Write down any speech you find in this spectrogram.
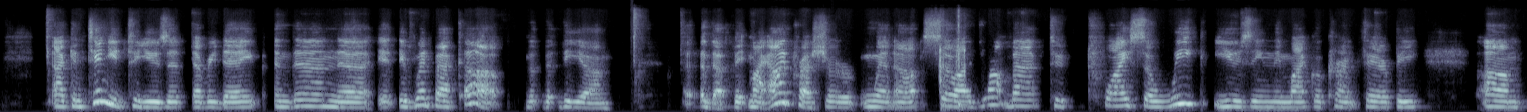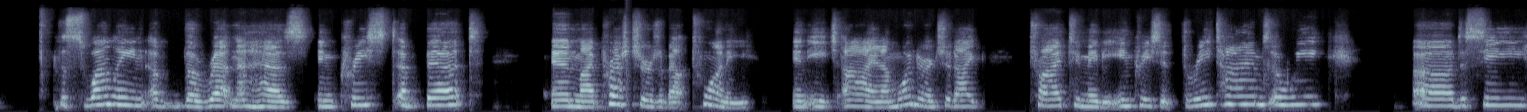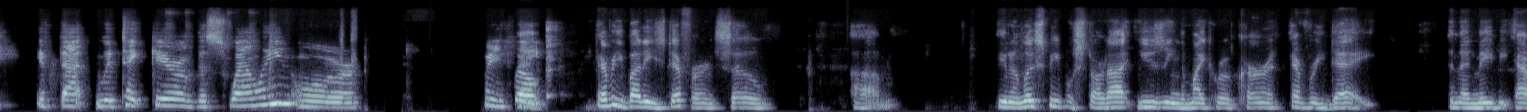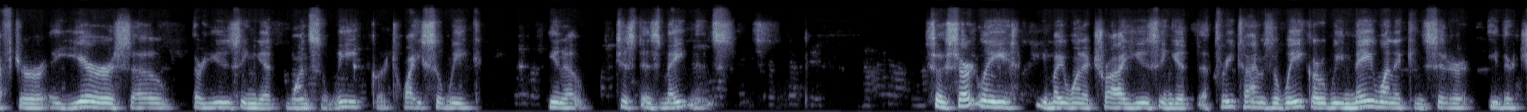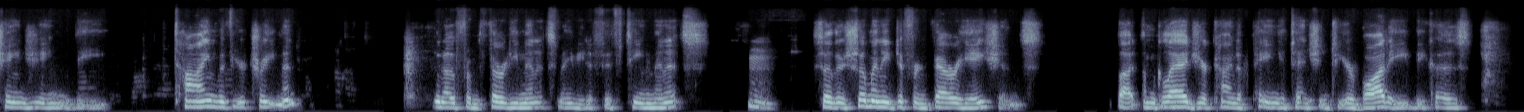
I continued to use it every day and then uh, it, it went back up. The, the, the, um, uh, the- my eye pressure went up. So I dropped back to twice a week using the microcurrent therapy. Um, the swelling of the retina has increased a bit and my pressure is about 20 in each eye and i'm wondering should i try to maybe increase it three times a week uh, to see if that would take care of the swelling or what do you Well, think everybody's different. So, um, you know, most people start out using the microcurrent every day. And then maybe after a year or so, they're using it once a week or twice a week, you know, just as maintenance. So, certainly, you may want to try using it uh, three times a week, or we may want to consider either changing the time of your treatment you know, from 30 minutes maybe to 15 minutes. Hmm. So there's so many different variations. But I'm glad you're kind of paying attention to your body because,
